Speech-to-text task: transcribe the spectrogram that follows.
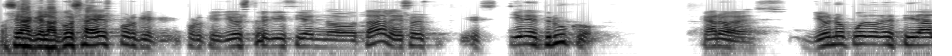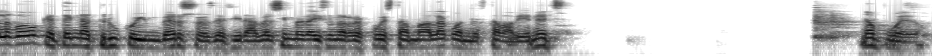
O sea que la cosa es porque, porque yo estoy diciendo tal, eso tiene truco. Claro, es, yo no puedo decir algo que tenga truco inverso, es decir, a ver si me dais una respuesta mala cuando estaba bien hecho. No puedo.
